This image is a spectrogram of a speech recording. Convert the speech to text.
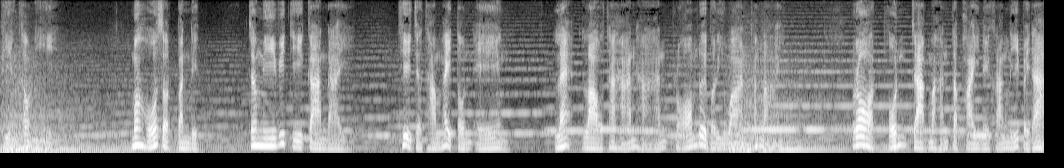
เพียงเท่านี้ มโหสถบัณฑิตจะมีวิธีการใด ที่จะทำให้ตนเอง และเหล่าทหารหารพร้อมด้วยบริวารทั้งหลาย รอดพ้นจากมหันตภัยในครั้งนี้ไปได้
